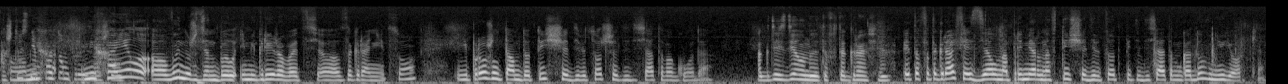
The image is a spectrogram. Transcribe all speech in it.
А что А, с ним Миха- потом произошло? Михаил э, вынужден был эмигрировать э, за границу и прожил там до 1960 года. А где сделана эта фотография? Эта фотография сделана примерно в 1950 году в Нью-Йорке.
